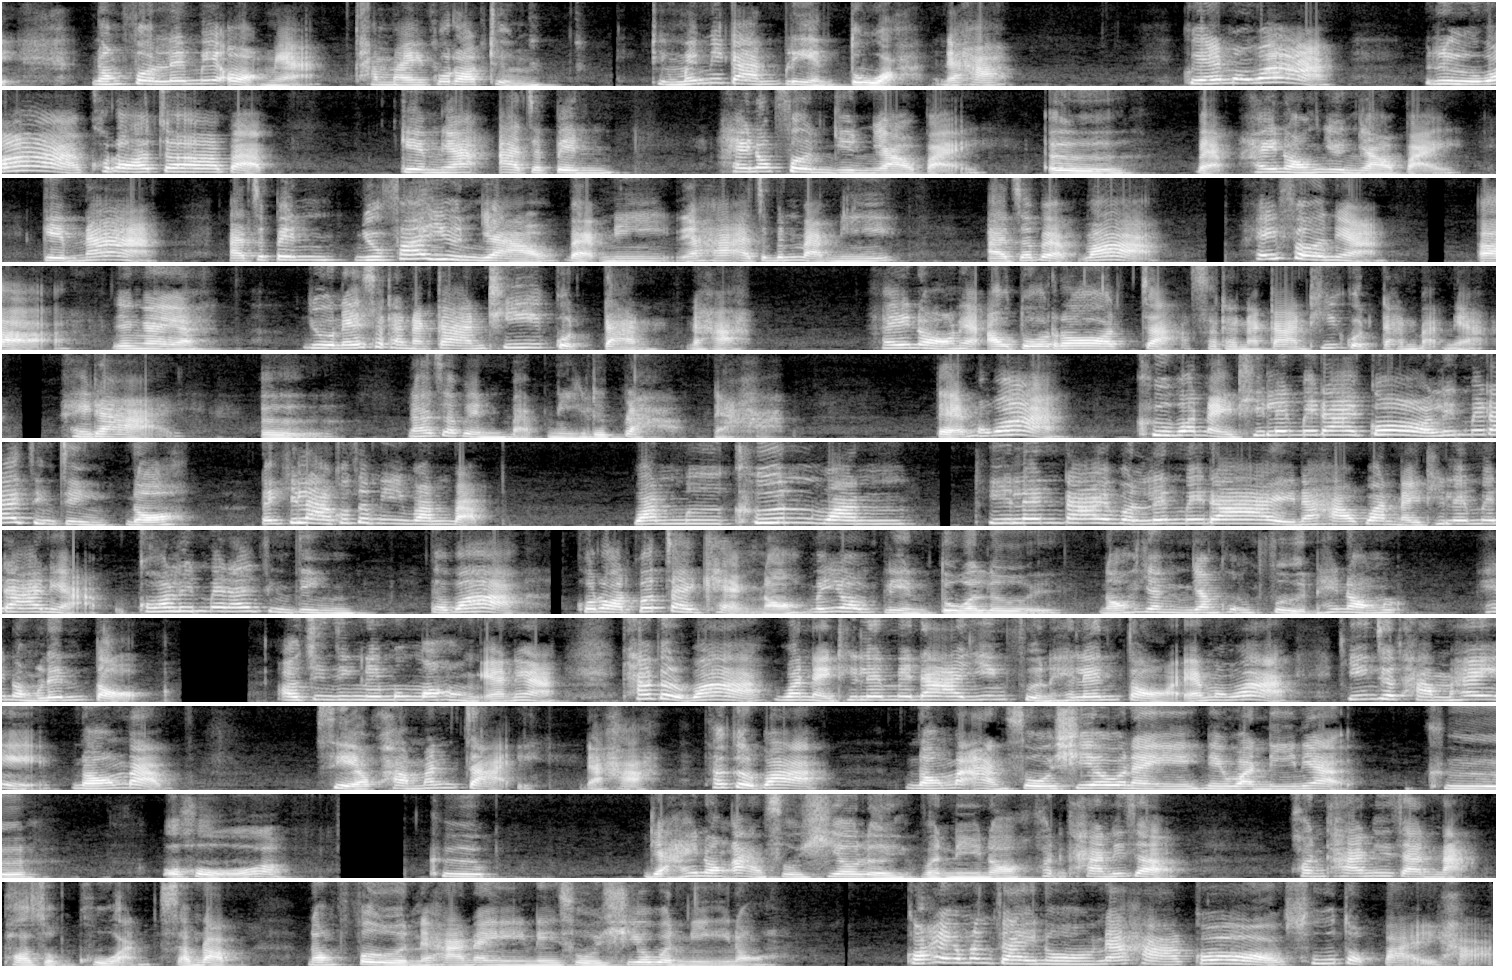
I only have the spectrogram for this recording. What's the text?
น้องเฟิร์นเล่นไม่ออกเนี่ย ทำไมโครอดถึง ถึงไม่มีการเปลี่ยนตัวนะคะคือแอนมองว่า หรือว่าโครอสจะแบบเกมเนี้ยอาจจะเป็นให้น้องเฟิร์นยืนยาวไป เออ แบบให้น้องยืนยาวไป เกมหน้าอาจจะเป็นยูฟ่ายืนยาวแบบนี้นะคะ อาจจะเป็นแบบนี้ อาจจะแบบว่าให้เฟิร์นเนี่ยอ่ายังไงอะอยู่ในสถานการณ์ที่กดดันนะคะ ให้น้องเนี่ยเอาตัวรอดจากสถานการณ์ที่กดดันแบบเนี้ยให้ได้ เออ น่าจะเป็นแบบนี้หรือเปล่านะคะ แต่เพราะว่าคือวันไหนที่เล่นไม่ได้ก็เล่นไม่ได้จริง ๆ เนาะในกีฬาก็จะมีวันแบบวันมือขึ้นวันที่เล่นได้วันเล่นไม่ได้นะคะ วันไหนที่เล่นไม่ได้เนี่ย ก็เล่นไม่ได้จริง ๆ แต่ว่าโครอดก็ใจแข็งเนาะไม่ยอมเปลี่ยนตัวเลยเนาะยังยังคงฝืนให้น้องให้น้องเล่นต่อ เอาจริง ๆ ในมุมมองของแอนเนี่ย ถ้าเกิดว่าวันไหนที่เล่นไม่ได้ยิ่งฝืนให้เล่นต่อแอนมองว่ายิ่งจะทำให้น้องแบบ เสียความมั่นใจนะคะ ถ้าเกิดว่าน้องมาอ่านโซเชียลในในวันนี้เนี่ย คือ โอ้โห คือ อย่าให้น้องอ่านโซเชียลเลยวันนี้เนาะค่อนข้างที่จะค่อนข้างที่จะหนักพอสมควรสำหรับน้องเฟิร์นนะคะ ในในโซเชียลวันนี้เนาะก็ให้กำลังใจน้องนะคะ ก็สู้ต่อไปค่ะ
